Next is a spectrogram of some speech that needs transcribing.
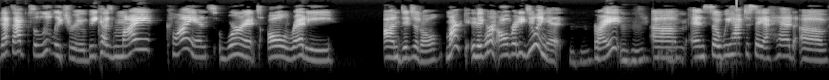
that's absolutely true because my clients weren't already on digital market they weren't already doing it mm-hmm. right? Mm-hmm. um, and so we have to stay ahead of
